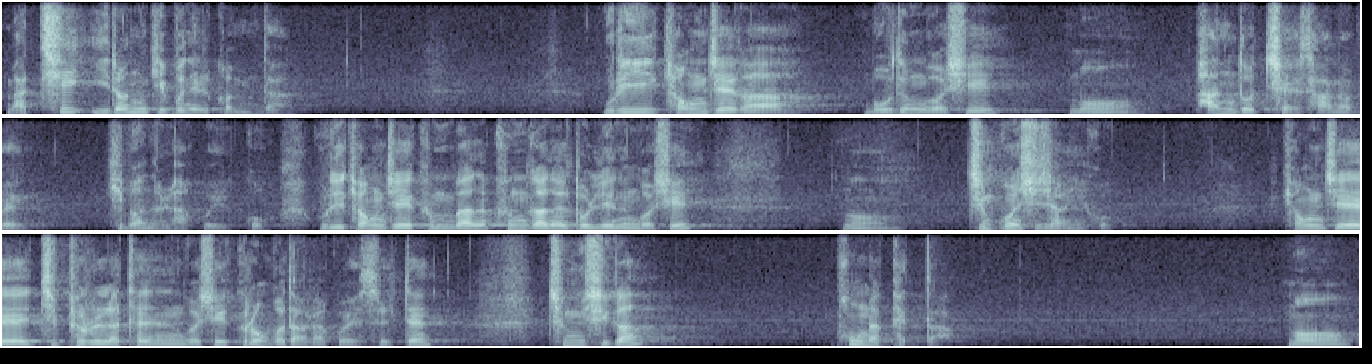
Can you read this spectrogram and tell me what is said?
마치 이런 기분일 겁니다. 우리 경제가 모든 것이 뭐 반도체 산업에 기반을 하고 있고 우리 경제의 근반, 근간을 돌리는 것이 뭐 증권 시장이고 경제 지표를 나타내는 것이 그런 거다라고 했을 때 증시가 폭락했다. 뭐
